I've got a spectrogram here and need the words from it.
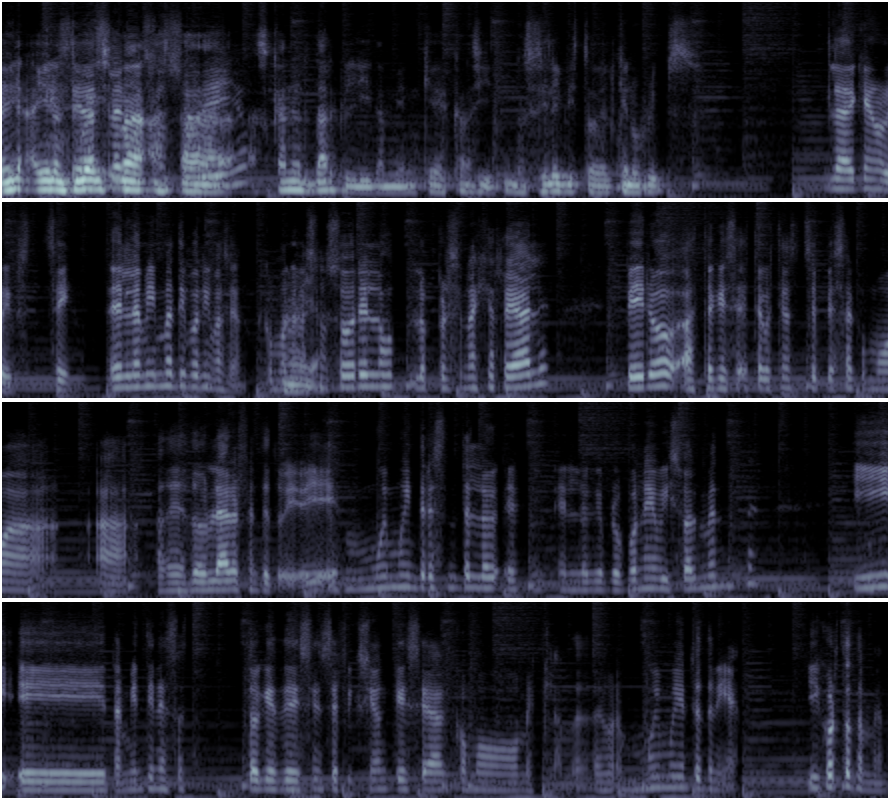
Mira, hay una antigua que se llama a, Scanner Darkly también, que es así. No sé si la he visto del Kenu Reeves. La de Kenu Reeves, sí. Es la misma tipo de animación, como ah, animación sobre los, personajes reales, pero hasta que esta cuestión se empieza como a, desdoblar al frente tuyo. Y es muy, muy interesante en lo, que propone visualmente. Y eh, también tiene esos toques de ciencia ficción que se van como mezclando. Es muy, muy entretenida. Y corto también.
